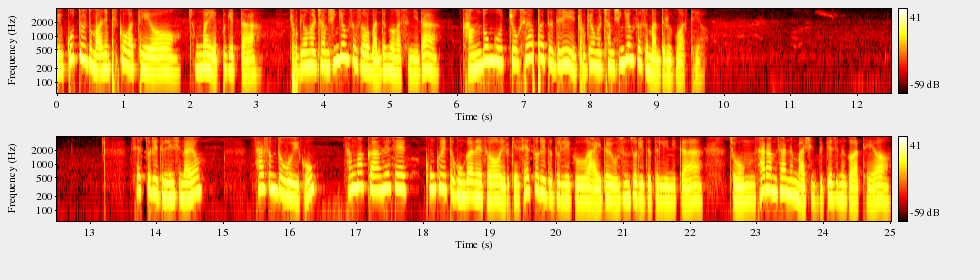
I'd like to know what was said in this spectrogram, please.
여기 꽃들도 많이 필 것 같아요. 정말 예쁘겠다. 조경을 참 신경 써서 만든 것 같습니다. 강동구 쪽 새 아파트들이 조경을 참 신경 써서 만드는 것 같아요. 새소리 들리시나요? 사슴도 보이고 삭막한 회색 콘크리트 공간에서 이렇게 새소리도 들리고 아이들 웃음소리도 들리니까 좀 사람 사는 맛이 느껴지는 것 같아요.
